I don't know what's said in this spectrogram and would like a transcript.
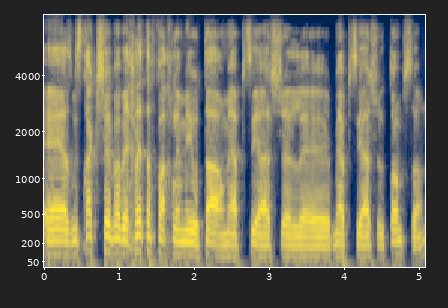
אה, אז משחק שבע בהחלט הפך למיותר מהפציעה של, מהפציעה של תומפסון.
